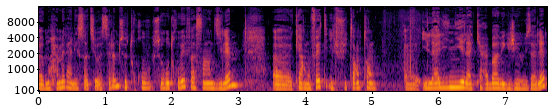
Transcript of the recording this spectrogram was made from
Mohammed wassalam, se, trouve, se retrouvait face à un dilemme, car en fait, il fut un temps, il a aligné la Kaaba avec Jérusalem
